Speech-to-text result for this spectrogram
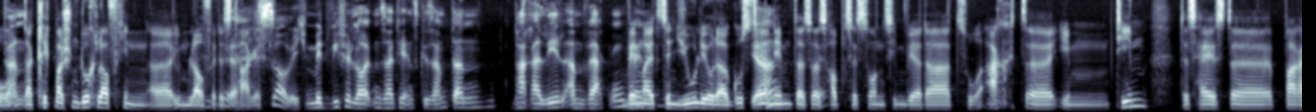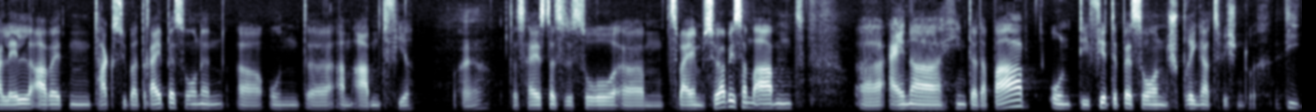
Und dann, da kriegt man schon Durchlauf hin äh, im Laufe des ja, Tages. glaube ich. Mit wie vielen Leuten seid ihr insgesamt dann parallel am Werken? Wenn, wenn man jetzt den Juli oder August ja? nimmt, also als Hauptsaison sind wir da zu acht äh, im Team. Das heißt, äh, parallel arbeiten tagsüber drei Personen äh, und äh, am Abend vier. Ah, ja. Das heißt, das ist so ähm, zwei im Service am Abend einer hinter der Bar und die vierte Person Springer zwischendurch. Die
